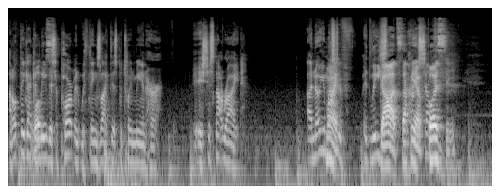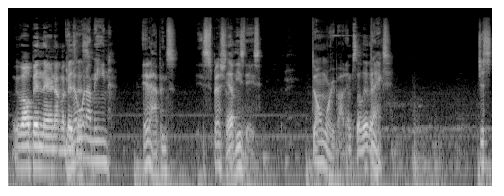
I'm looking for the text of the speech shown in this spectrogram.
I don't think I can leave this apartment with things like this between me and her. It's just not right. I know you must My have at least. God, stop being heard a something. pussy. We've all been there, not my You business. You know what I mean? It happens. Especially Yep. these days. Don't worry about it. Absolutely. Thanks. Just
